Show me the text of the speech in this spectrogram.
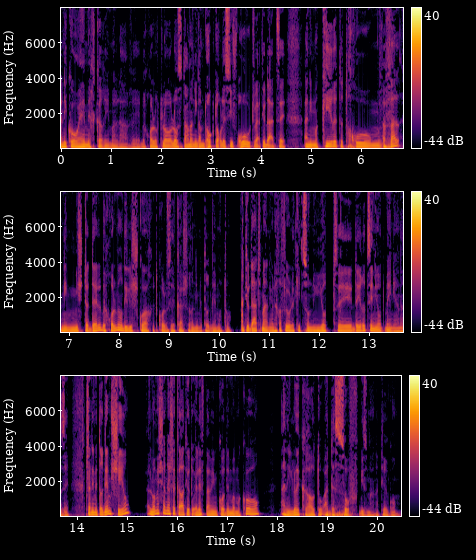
ואני קורא מחקרים עליו, ובכל זאת לא, לא סתם אני גם דוקטור לספרות, ואת יודעת, זה, אני מכיר את התחום, אבל אני משתדל בכל מאודי לשכוח את כל זה כאשר אני מתרגם אותו. את יודעת מה, אני הולך אפילו לקיצוניות אה, די רציניות בעניין הזה. כשאני מתרגם שיר, לא משנה שקראתי אותו אלף פעמים קודם במקור, אני לא אקרא אותו עד הסוף בזמן התרגום.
